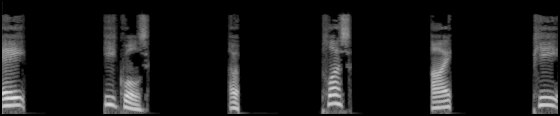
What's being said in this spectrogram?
A equals A plus I P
